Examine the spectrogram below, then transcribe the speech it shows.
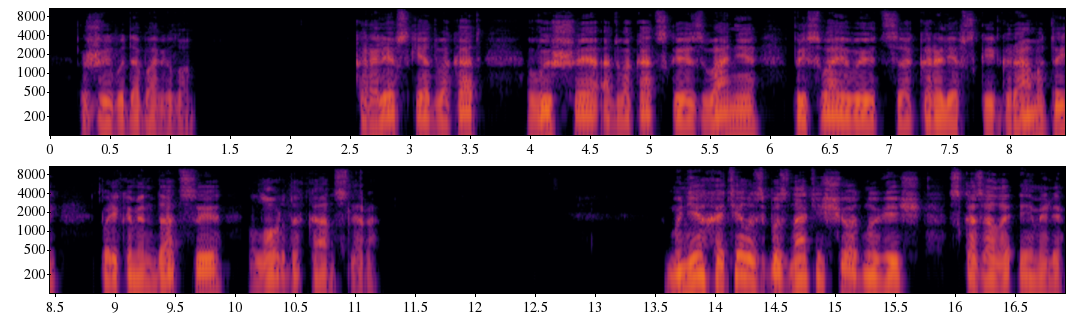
— живо добавил он. Королевский адвокат — высшее адвокатское звание, присваивается королевской грамотой по рекомендации лорда-канцлера. «Мне хотелось бы знать еще одну вещь», — сказала Эмили.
